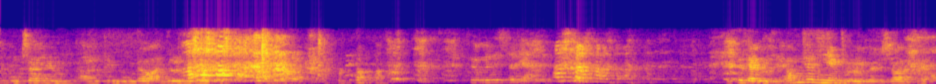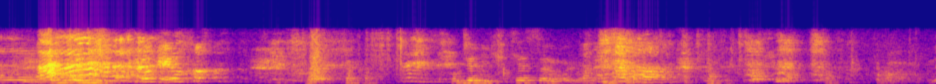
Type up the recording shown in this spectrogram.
목사님 아무튼 농담 안 들어주셔서. 그분의 소리 안 듣는 그때 되면 이제 형제님 그러고요 저한테 형제님. 그러게요. 형제님 큐티 했어요 뭐 이러고 근데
